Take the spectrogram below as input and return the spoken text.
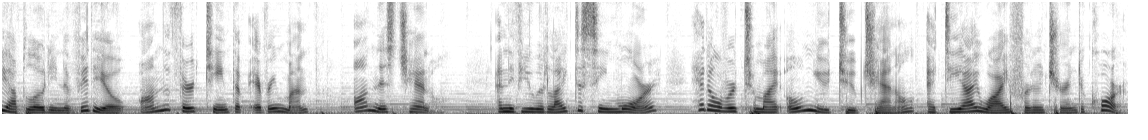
Be uploading a video on the 13th of every month on this channel. And if you would like to see more, head over to my own YouTube channel at DIY Furniture and Decor.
